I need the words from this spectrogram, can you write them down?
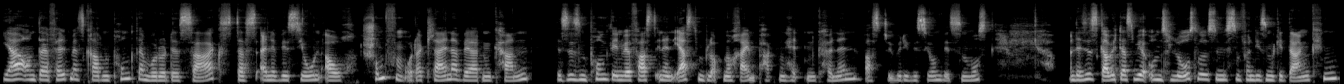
Ja, und da fällt mir jetzt gerade ein Punkt an, wo du das sagst, dass eine Vision auch schrumpfen oder kleiner werden kann. Das ist ein Punkt, den wir fast in den ersten Block noch reinpacken hätten können, was du über die Vision wissen musst. Und das ist, glaube ich, dass wir uns loslösen müssen von diesem Gedanken,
